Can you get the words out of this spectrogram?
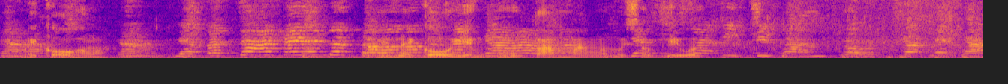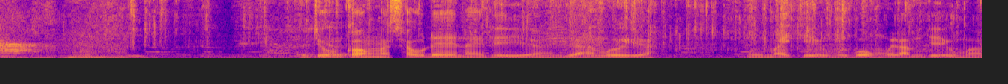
Máy cổ không à? Cái này cổ vậy cũng 8 măng là 16 triệu á. Nói chung con 6D này thì à, giá 10 à, mười mấy triệu 14 15 triệu mà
